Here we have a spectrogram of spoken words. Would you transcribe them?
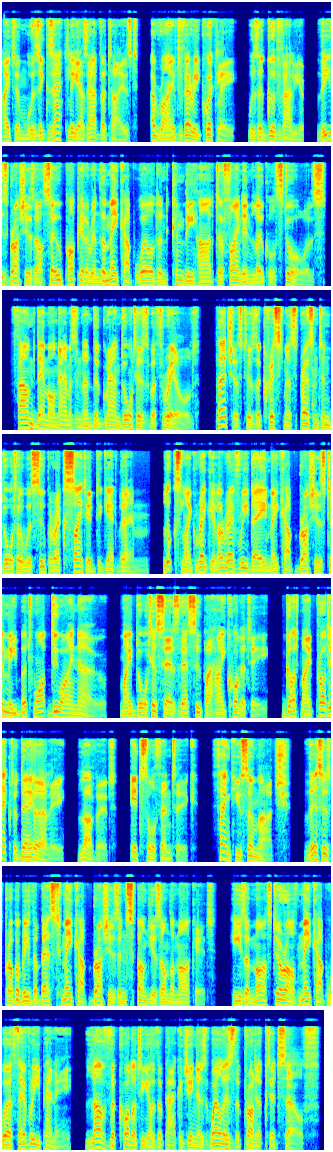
Item was exactly as advertised, arrived very quickly, was a good value. These brushes are so popular in the makeup world and can be hard to find in local stores. Found them on Amazon and the granddaughters were thrilled. Purchased as a Christmas present and daughter was super excited to get them. Looks like regular everyday makeup brushes to me but what do I know. My daughter says they're super high quality. Got my product a day early. Love it. It's authentic. Thank you so much. This is probably the best makeup brushes and sponges on the market. He's a master of makeup worth every penny. Love the quality of the packaging as well as the product itself.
